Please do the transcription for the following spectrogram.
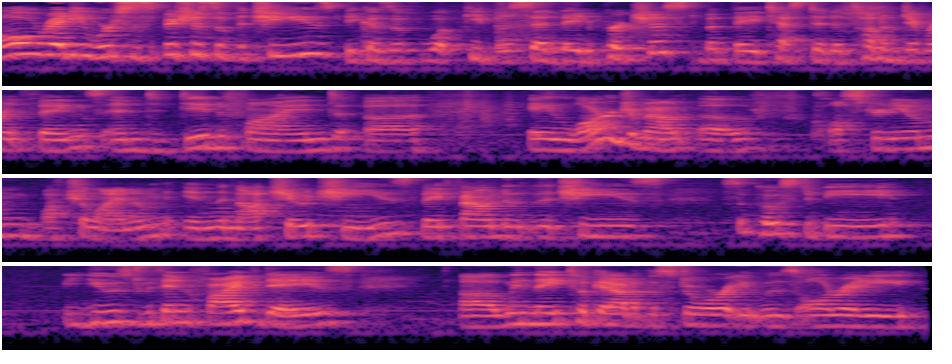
already were suspicious of the cheese because of what people said they'd purchased, but they tested a ton of different things and did find uh, a large amount of Clostridium botulinum in the nacho cheese. They found that the cheese supposed to be used within five days. Uh, when they took it out of the store, it was already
